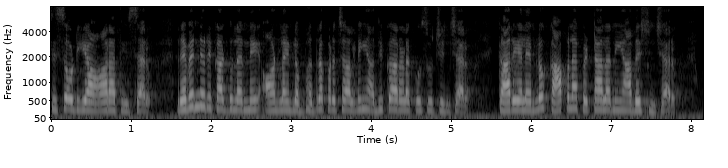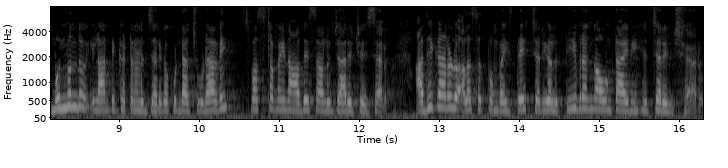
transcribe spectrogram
సిసోడియా ఆరా తీశారు. రెవెన్యూ రికార్డులన్నీ ఆన్లైన్లో భద్రపరచాలని అధికారులకు సూచించారు. కార్యాలయంలో కాపలా పెట్టాలని ఆదేశించారు. మున్ముందు ఇలాంటి ఘటనలు జరగకుండా చూడాలని స్పష్టమైన ఆదేశాలు జారీ చేశారు. అధికారులు అలసత్వం వహిస్తే చర్యలు తీవ్రంగా ఉంటాయని హెచ్చరించారు.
